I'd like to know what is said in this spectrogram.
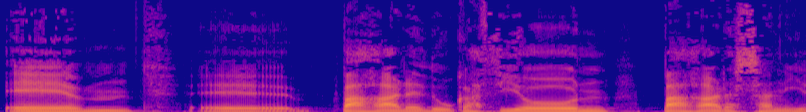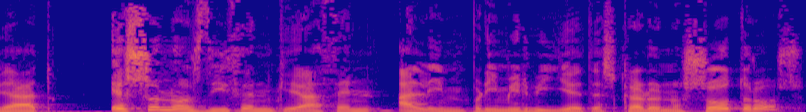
em, eh, pagar educación, pagar sanidad. Eso nos dicen que hacen al imprimir billetes. Claro, nosotros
